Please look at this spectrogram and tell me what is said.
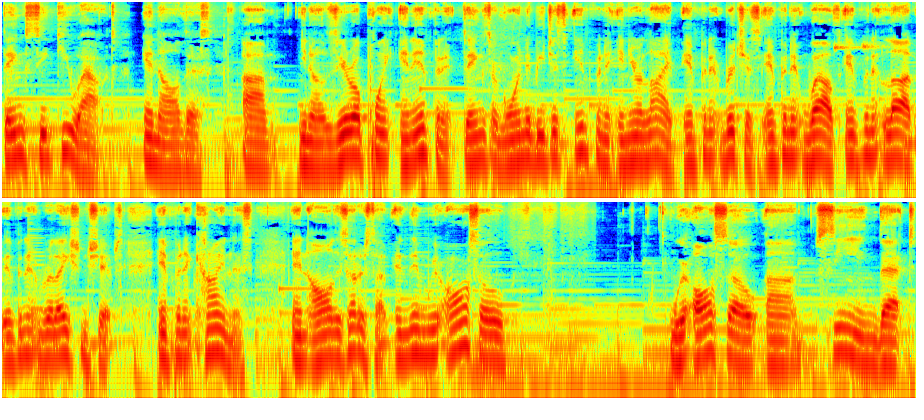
Things seek you out in all this. Um, you know, zero point and infinite. Things are going to be just infinite in your life. Infinite riches, infinite wealth, infinite love, infinite relationships, infinite kindness, and all this other stuff. And then we're also we're also um, seeing that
